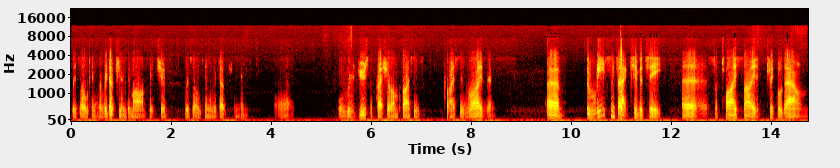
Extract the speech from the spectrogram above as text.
result in a reduction in demand, which should result in a reduction in uh, or reduce the pressure on prices prices rising. Um, the recent activity, uh, supply side trickle down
